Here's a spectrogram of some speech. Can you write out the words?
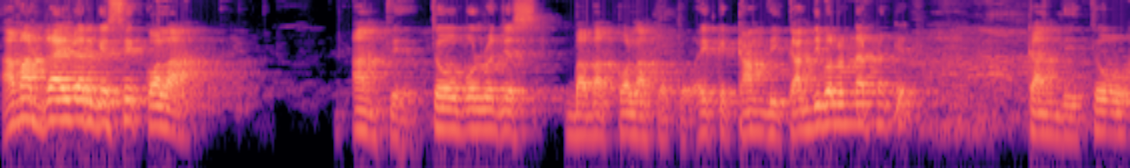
আমার ড্রাইভার গেছে কলা। আনতে। তো বলল যে বাবা, কলা কত? একে কান্দি কান্দি বলেন না আপনাকে? কান্দি। তো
